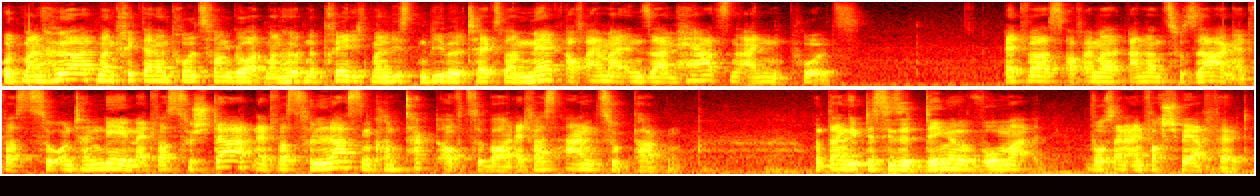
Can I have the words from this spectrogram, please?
Und man hört, man kriegt einen Impuls von Gott, man hört eine Predigt, man liest einen Bibeltext, man merkt auf einmal in seinem Herzen einen Impuls. Etwas auf einmal anderen zu sagen, etwas zu unternehmen, etwas zu starten, etwas zu lassen, Kontakt aufzubauen, etwas anzupacken. Und dann gibt es diese Dinge, wo, man, wo es einem einfach schwerfällt,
